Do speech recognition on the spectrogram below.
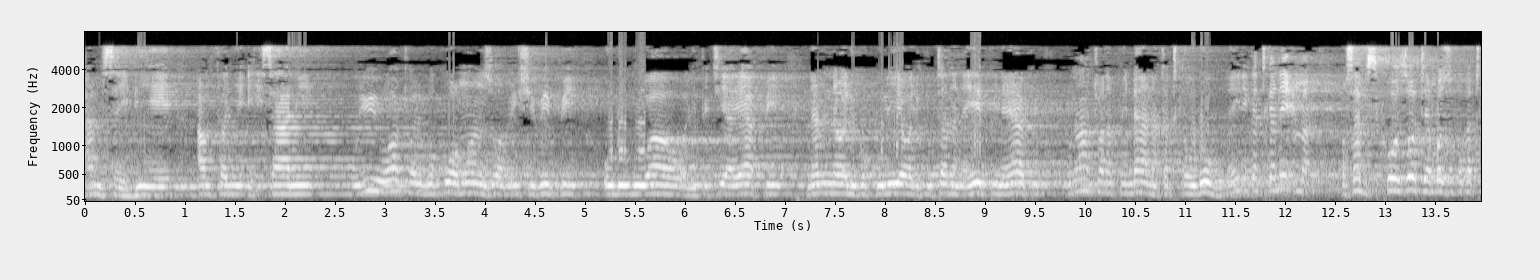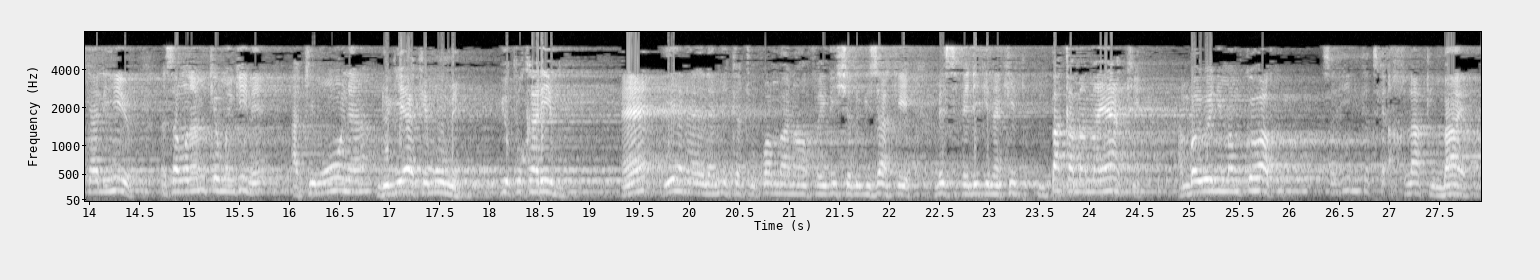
amsaidie amfanyie ihsani hujui watu walivyokuwa mwanzo wameishi vipi udugu wao walipitia yapi namna walivyokulia walikutana na yepi na yapi kuna watu wanapendana katika udugu. Na hili katika neema kwa sababu siku zote ambazo zipo katika hali hiyo sasa mwanamke mwingine akimuona ndugu yake mume yupo karibu eh yeye analalamika tu kwamba anawafaidisha ndugu zake mesifaidiki na kitu mpaka mama yake ambayo wewe ni mamkwe wako. Sasa hii ni katika akhlaki mbaya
